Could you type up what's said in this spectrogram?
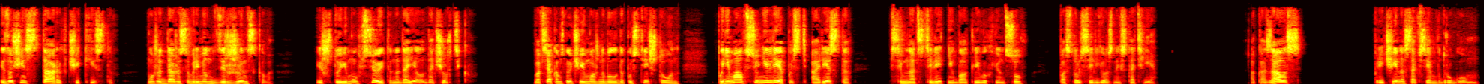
из очень старых чекистов, может, даже со времен Дзержинского, и что ему все это надоело до чертиков. Во всяком случае, можно было допустить, что он понимал всю нелепость ареста семнадцатилетних болтливых юнцов по столь серьезной статье. Оказалось, причина совсем в другом.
